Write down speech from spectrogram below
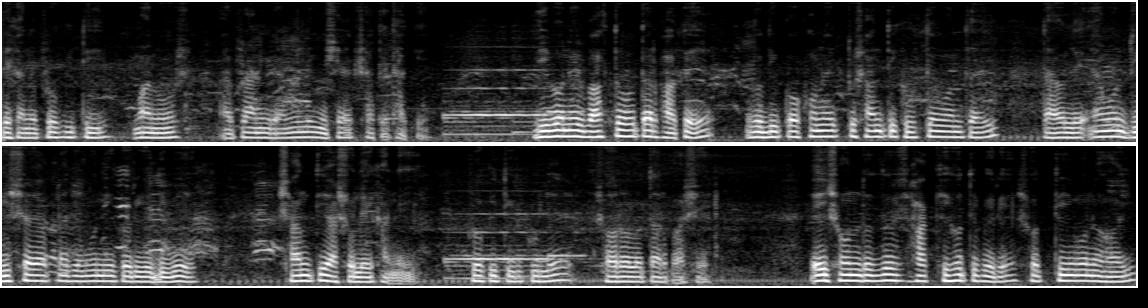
যেখানে প্রকৃতি, মানুষ আর প্রাণীরা মিলেমিশে একসাথে থাকে। জীবনের বাস্তবতার ফাঁকে যদি কখনো একটু শান্তি খুঁজতে মন চাই, তাহলে এমন দৃশ্যই আপনাকে মনে করিয়ে দিবে, শান্তি আসলে এখানেই, প্রকৃতির কুলে, সরলতার পাশে। এই সৌন্দর্যের সাক্ষী হতে পেরে সত্যিই মনে হয়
